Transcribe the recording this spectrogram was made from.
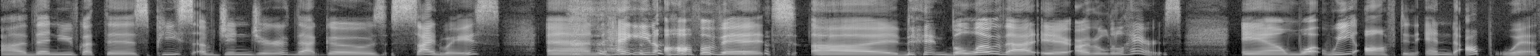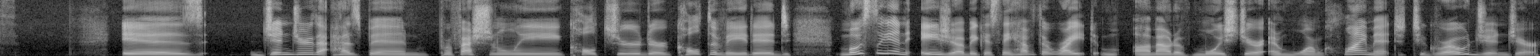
uh, then you've got this piece of ginger that goes sideways, and hanging off of it uh, below that are the little hairs. And what we often end up with is ginger that has been professionally cultured or cultivated mostly in Asia because they have the right amount of moisture and warm climate to grow ginger.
